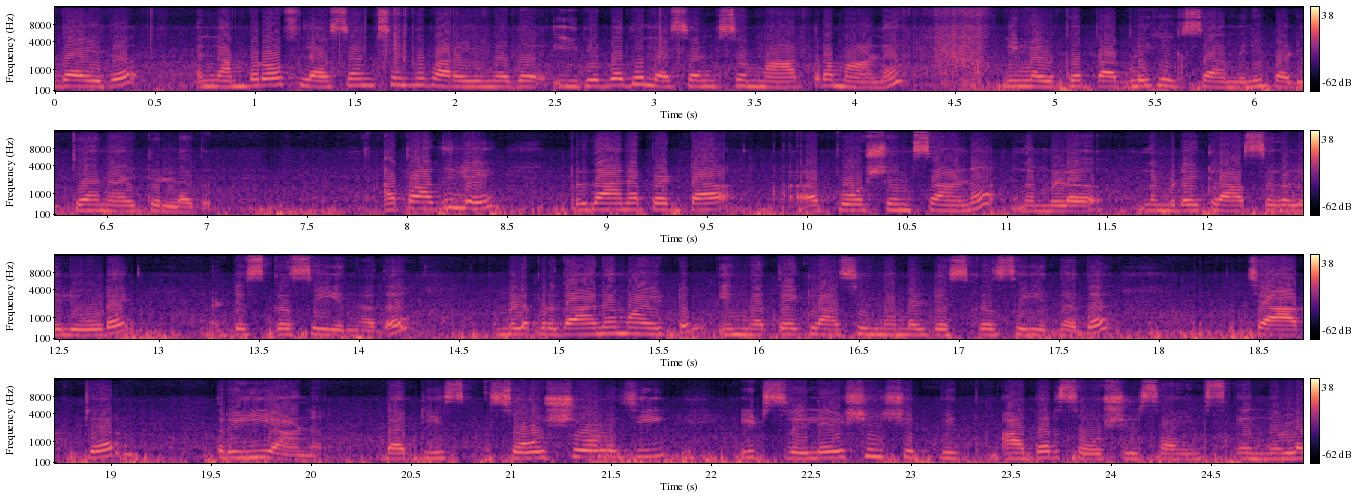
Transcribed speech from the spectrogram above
അതായത് നമ്പർ ഓഫ് ലെസൺസ് എന്ന് പറയുന്നത് ഇരുപത് ലെസൺസ് മാത്രമാണ് നിങ്ങൾക്ക് പബ്ലിക് എക്സാമിന് പഠിക്കാനായിട്ടുള്ളത്. അപ്പോൾ അതിലെ പ്രധാനപ്പെട്ട പോർഷൻസാണ് നമ്മൾ നമ്മുടെ ക്ലാസ്സുകളിലൂടെ ഡിസ്കസ് ചെയ്യുന്നത്. നമ്മൾ പ്രധാനമായിട്ടും ഇന്നത്തെ ക്ലാസ്സിൽ നമ്മൾ ഡിസ്കസ് ചെയ്യുന്നത് ചാപ്റ്റർ ത്രീ ആണ്. That is sociology it's relationship with other social science എന്നുള്ള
